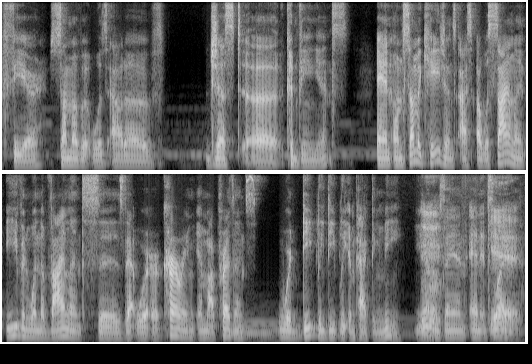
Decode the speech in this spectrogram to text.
fear, some of it was out of just uh, convenience. And on some occasions, I, I, was silent even when the violences that were occurring in my presence were deeply, deeply impacting me. You know what I'm mm. saying? And it's yeah. like,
